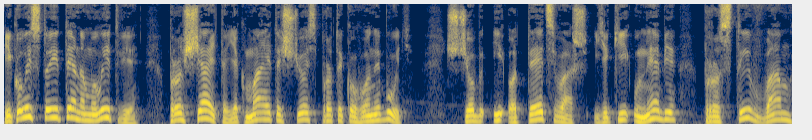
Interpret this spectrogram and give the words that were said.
І коли стоїте на молитві, прощайте, як маєте щось проти кого-небудь, щоб і Отець ваш, який у небі, простив вам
